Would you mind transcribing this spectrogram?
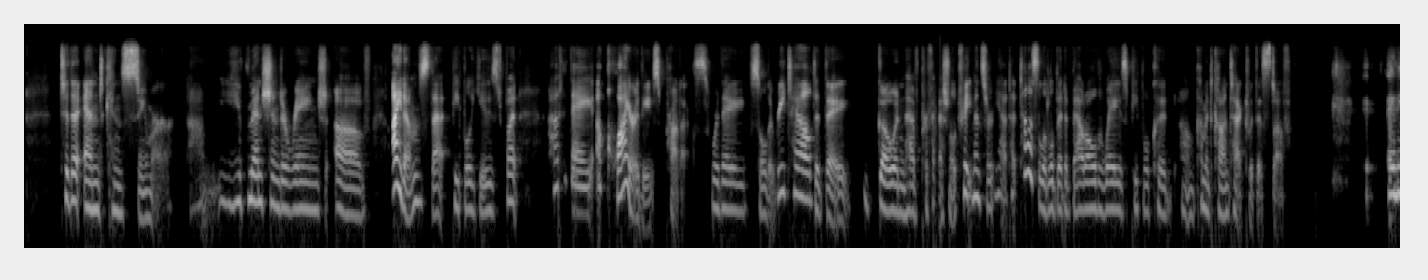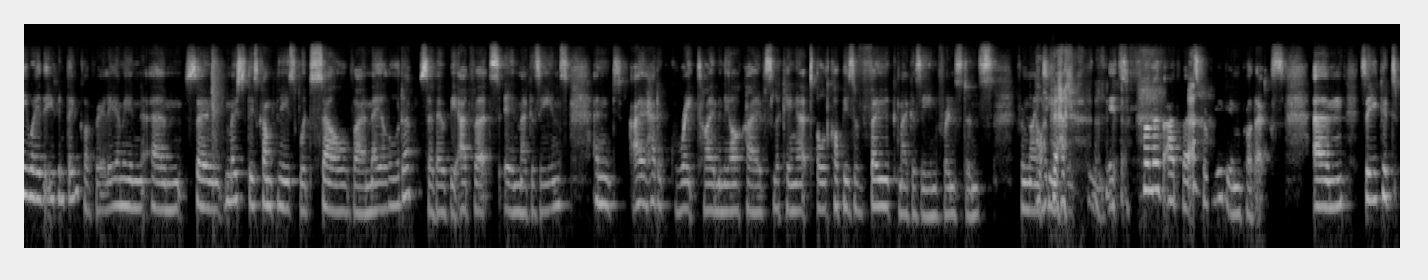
to the end consumer? Um, you've mentioned a range of items that people used, but how did they acquire these products? Were they sold at retail? Did they go and have professional treatments? Or, yeah, t- tell us a little bit about all the ways people could um, come into contact with this stuff any way that you can think of, really. I mean, um, so most of these companies would sell via mail order. So there would be adverts in magazines. And I had a great time in the archives looking at old copies of Vogue magazine, for instance, from 1980. Oh, it's full of adverts for radium products. Um, so you could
